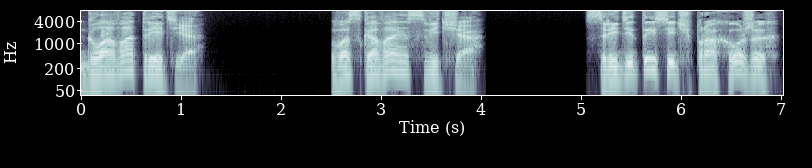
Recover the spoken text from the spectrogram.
Глава третья. Восковая свеча. Среди тысяч прохожих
